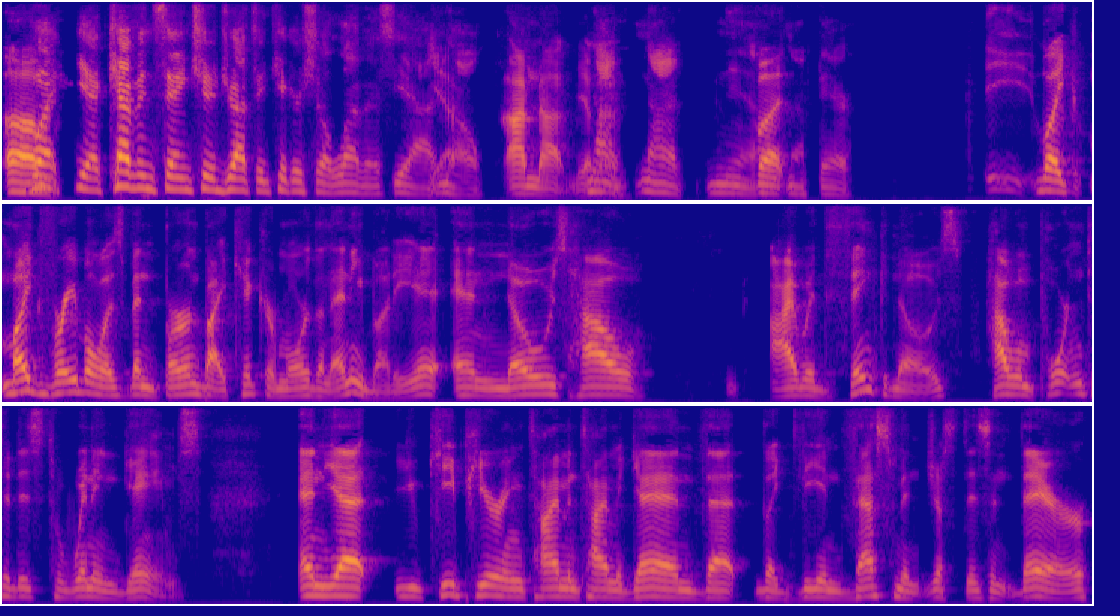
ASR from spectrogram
Um, but yeah, Kevin saying should have drafted kicker should have Levis. Yeah, Yeah, no, I'm not. You know, not not yeah, But- not there. like Mike Vrabel has been burned by kicker more than anybody and knows how I would think knows how important it is to winning games. And yet you keep hearing time and time again that like the investment just isn't there.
